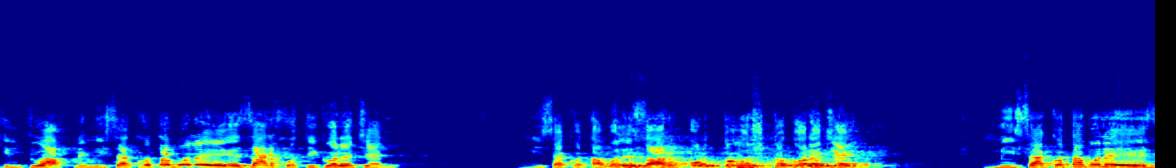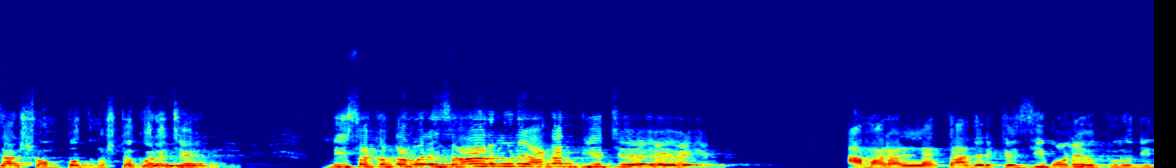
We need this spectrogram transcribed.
কিন্তু আপনি মিশা কথা বলে যার ক্ষতি করেছেন মিশা কথা বলে যার অর্থ নষ্ট করেছেন মিশা কথা বলে যার সম্পদ নষ্ট করেছেন মিশা কথা বলে যার মনে আঘাত দিয়েছে আমার আল্লাহ তাদেরকে জীবনে কোনোদিন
